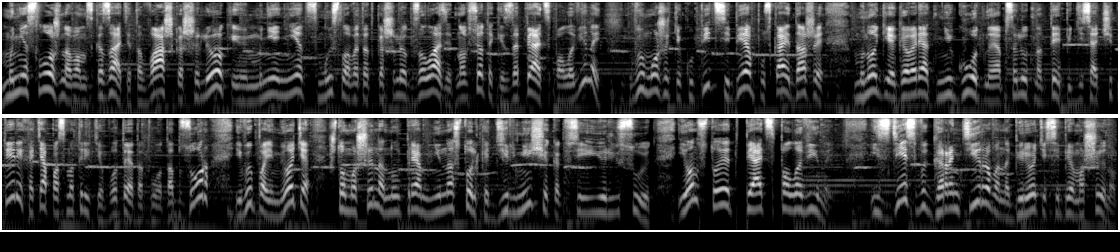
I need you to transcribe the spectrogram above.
мне сложно вам сказать. Это ваш кошелек, и мне нет смысла в этот кошелек залазить. Но все-таки за 5,5 вы можете купить себе, пускай даже многие говорят негодный абсолютно Т-54. Хотя посмотрите вот этот вот обзор, и вы поймете, что машина ну прям не настолько дерьмище, как все ее рисуют. И он стоит 5,5. И здесь вы гарантированно гарантированно берете себе машину.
